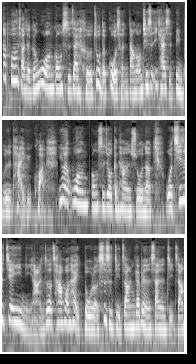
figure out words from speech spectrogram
那波特小姐跟沃恩公司在合作的过程当中，其实一开始并不是太愉快，因为沃恩公司就跟他们说。呢，我其实建议你啊，你这个插画太多了，四十几张应该变成三十几张，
